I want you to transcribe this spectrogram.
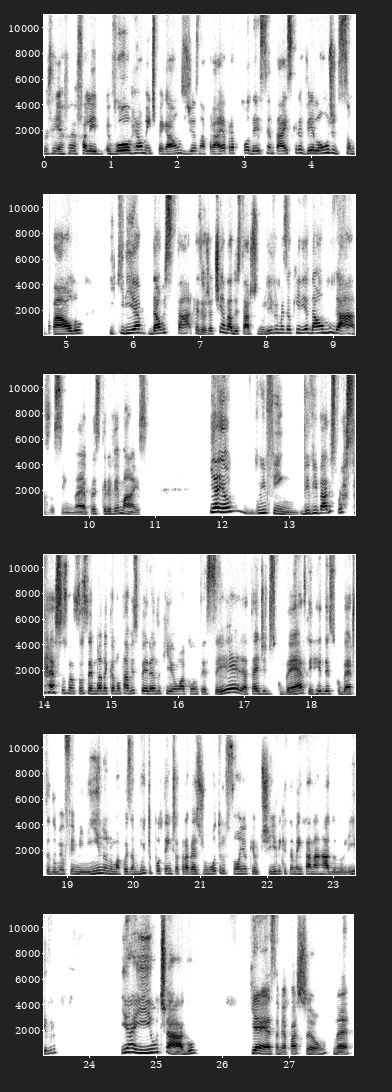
assim, eu falei, eu vou realmente pegar uns dias na praia para poder sentar e escrever longe de São Paulo e queria dar o start, quer dizer, eu já tinha dado start no livro, mas eu queria dar um gás, assim, né, para escrever mais. E aí eu, enfim, vivi vários processos nessa semana que eu não estava esperando que iam acontecer, até de descoberta e redescoberta do meu feminino, numa coisa muito potente através de um outro sonho que eu tive, que também está narrado no livro. E aí o Tiago, que é essa minha paixão, né,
